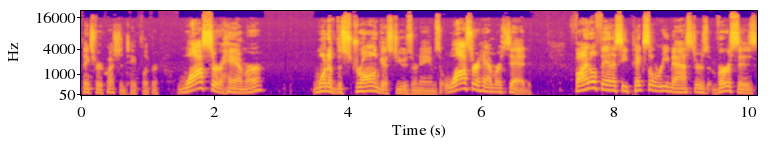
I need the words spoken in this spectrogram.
Thanks for your question, Tape Flipper. Wasserhammer, one of the strongest usernames. Wasserhammer said, Final Fantasy Pixel Remasters versus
